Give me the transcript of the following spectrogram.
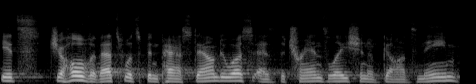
it's Jehovah. That's what's been passed down to us as the translation of God's name.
